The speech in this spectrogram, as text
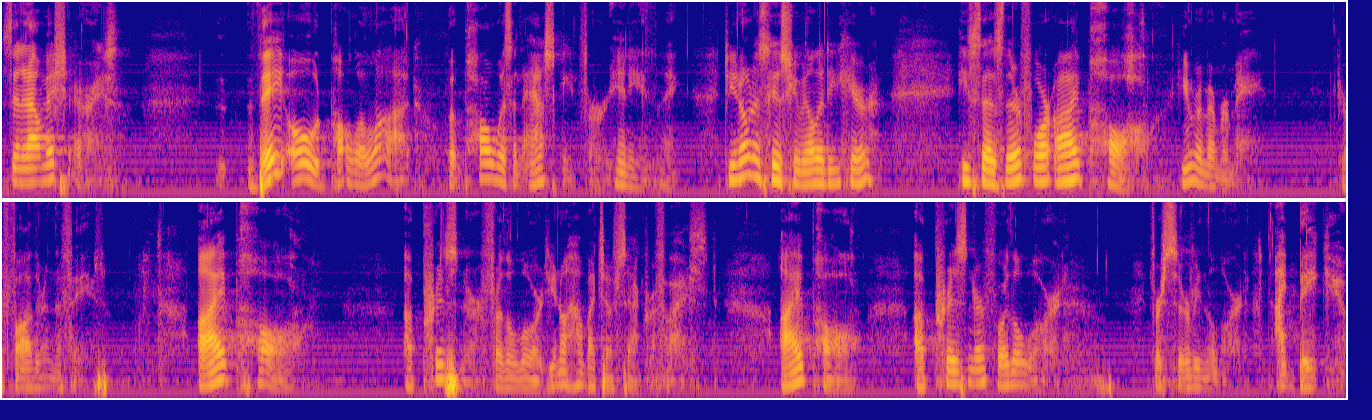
sending out missionaries. They owed Paul a lot, but Paul wasn't asking for anything. Do you notice his humility here? He says, Therefore, I, Paul, you remember me, your father in the faith. I, Paul, a prisoner for the Lord. You know how much I've sacrificed. I, Paul, a prisoner for the Lord, for serving the Lord. I beg you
